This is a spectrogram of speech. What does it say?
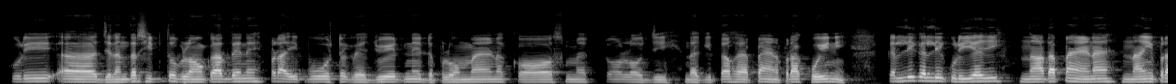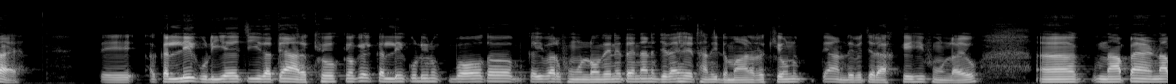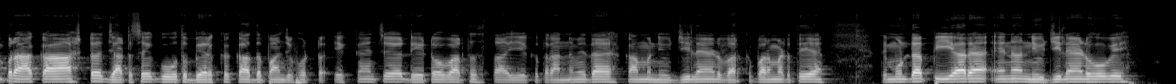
ਕੁੜੀ ਜਲੰਧਰ ਸਿਟੀ ਤੋਂ ਬਿਲੋਂਗ ਕਰਦੇ ਨੇ, ਪੜ੍ਹਾਈ ਪੋਸਟ ਗ੍ਰੈਜੂਏਟ ਨੇ ਡਿਪਲੋਮਾ ਇਨ ਕੋਸਮੈਟੋਲੋਜੀ ਦਾ ਕੀਤਾ ਹੋਇਆ ਭੈਣ ਭਰਾ ਕੋਈ ਨਹੀਂ। ਕੱਲੀ ਕੱਲੀ ਕੁੜੀ ਹੈ ਜੀ, ਨਾ ਤਾਂ ਭੈਣ ਹੈ, ਨਾ ਹੀ ਭਰਾ ਹੈ। ਅਤੇ ਇਕੱਲੀ ਕੁੜੀ ਹੈ, ਇਹ ਚੀਜ਼ ਦਾ ਧਿਆਨ ਰੱਖਿਓ, ਕਿਉਂਕਿ ਇਕੱਲੀ ਕੁੜੀ ਨੂੰ ਬਹੁਤ ਕਈ ਵਾਰ ਫੋਨ ਲਾਉਂਦੇ ਨੇ, ਤਾਂ ਇਹਨਾਂ ਨੇ ਜਿਹੜਾ ਹੇਠਾਂ ਦੀ ਡਿਮਾਂਡ ਰੱਖੀ, ਉਹਨੂੰ ਧਿਆਨ ਦੇ ਵਿੱਚ ਰੱਖ ਕੇ ਹੀ ਫੋਨ ਲਾਇਓ। ਨਾ ਭੈਣ, ਨਾ ਭਰਾ, ਕਾਸਟ, ਜੱਟ ਸੇ ਗੋਤ ਬਿਰਕ ਕੱਦ 5 foot 1 inch date of birth 27193 ਦਾ ਹੈ, ਕੰਮ ਨਿਊਜ਼ੀਲੈਂਡ ਵਰਕ ਪਰਮਿਟ ਤੇ ਹੈ, ਤੇ ਮੁੰਡਾ ਪੀਆਰ ਹੈ, ਇਹਨਾਂ ਨਿਊਜ਼ੀਲੈਂਡ ਹੋਵੇ।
